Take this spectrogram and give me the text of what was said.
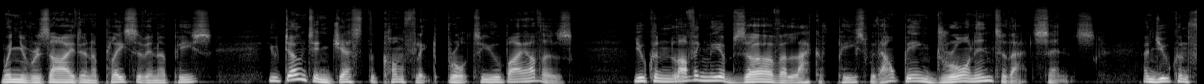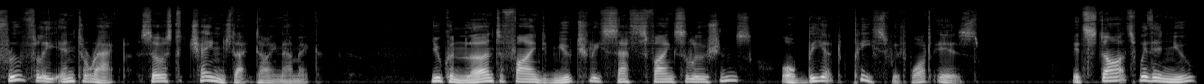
When you reside in a place of inner peace, you don't ingest the conflict brought to you by others. You can lovingly observe a lack of peace without being drawn into that sense, and you can fruitfully interact so as to change that dynamic. You can learn to find mutually satisfying solutions or be at peace with what is. It starts within you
